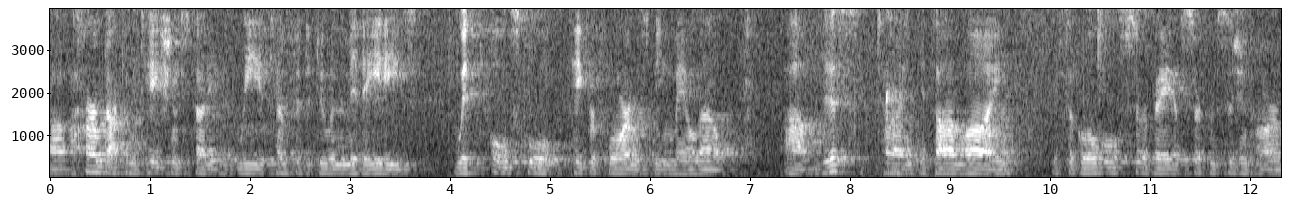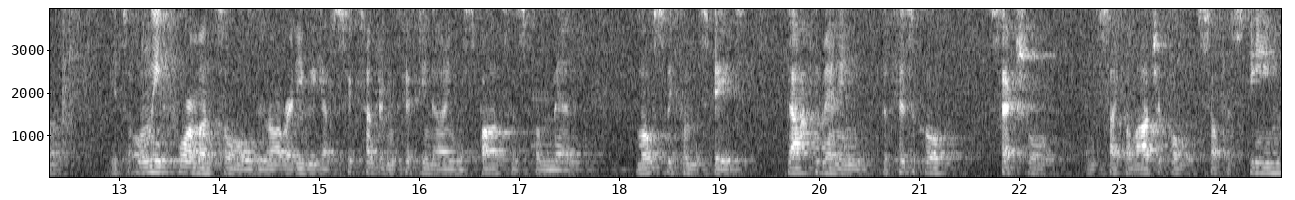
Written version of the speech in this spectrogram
uh, a harm documentation study that we attempted to do in the mid 80s with old school paper forms being mailed out. Uh, this time it's online. It's a global survey of circumcision harm. It's only four months old, and already we have 659 responses from men, mostly from the States, documenting the physical, sexual, and psychological self esteem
